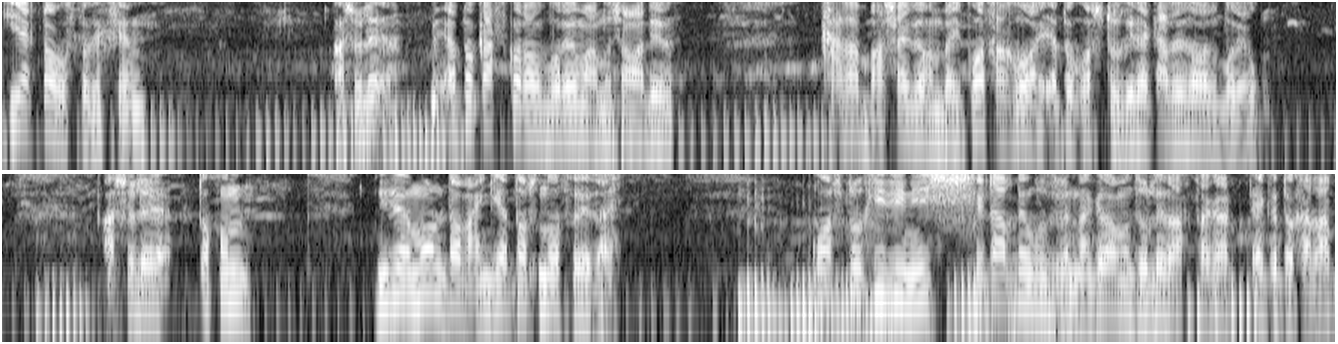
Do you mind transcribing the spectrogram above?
কি একটা অবস্থা দেখছেন? আসলে এত কাজ করার পরেও মানুষ আমাদের খারাপ ভাষায় যখন ভাই কথা কয়, এত কষ্ট করে কাজে যাওয়ার পরেও, আসলে তখন নিজের মনটা ভাঙ্গিয়া তছনছ হয়ে যায়। কষ্ট কী জিনিস সেটা আপনি বুঝবেন না, গ্রাম অঞ্চলে রাস্তাঘাট একে তো খারাপ।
